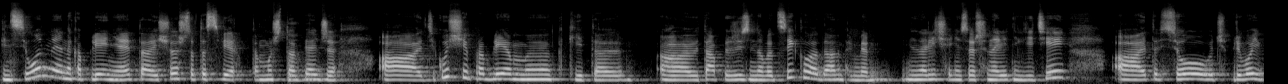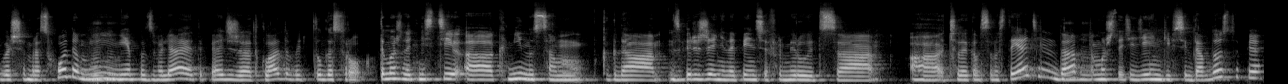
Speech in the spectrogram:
пенсионные накопления это еще что-то сверх, потому что mm-hmm. опять же а текущие проблемы какие-то этапы жизненного цикла, да, например, наличие несовершеннолетних детей, а это все очень приводит к большим расходам угу. и не позволяет, опять же, откладывать в долгосрок. Это можно отнести а, к минусам, когда сбережения на пенсию формируются а, человеком самостоятельно, да, угу. потому что эти деньги всегда в доступе.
